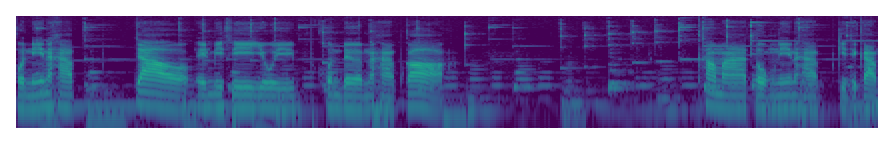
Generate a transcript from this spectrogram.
คนนี้นะครับ เจ้า NPC ยุยคนเดิมนะครับก็ เข้ามาตรงนี้นะครับ กิจกรรม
